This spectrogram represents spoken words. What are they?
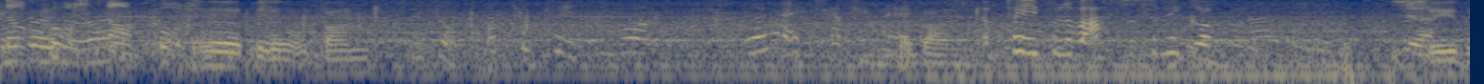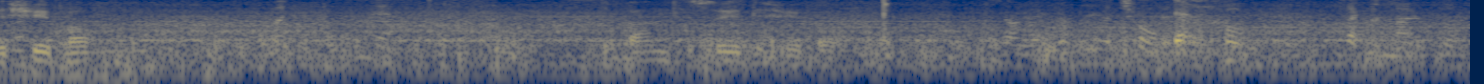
No, of course not, of course. Uh, the little band. that's a prison. What? What are they having The band. And people have asked us if we got Yeah. See the ship off. The band to see the ship off. Take them out, look.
